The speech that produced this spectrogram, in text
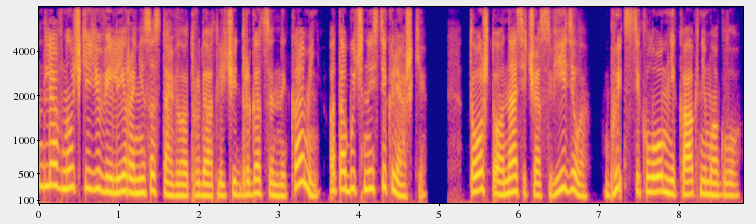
Для внучки ювелира не составило труда отличить драгоценный камень от обычной стекляшки. То, что она сейчас видела, быть стеклом никак не могло.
